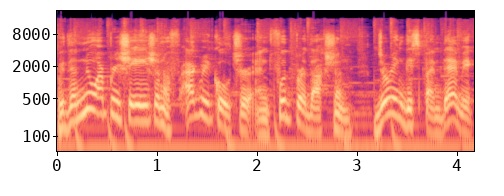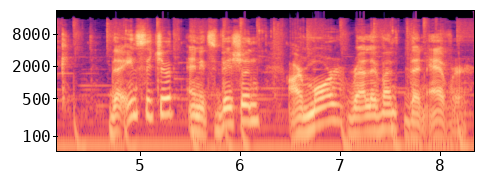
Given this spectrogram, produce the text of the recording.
With a new appreciation of agriculture and food production during this pandemic, the Institute and its vision are more relevant than ever.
